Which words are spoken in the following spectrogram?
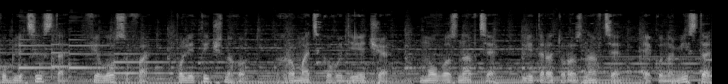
публіциста, філософа, політичного, громадського діяча, мовознавця, літературознавця, економіста,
